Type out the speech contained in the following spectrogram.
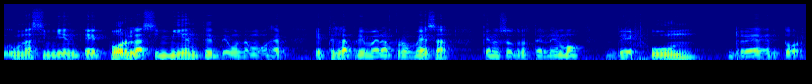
una simiente, eh, por la simiente de una mujer. Esta es la primera promesa que nosotros tenemos de un redentor.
